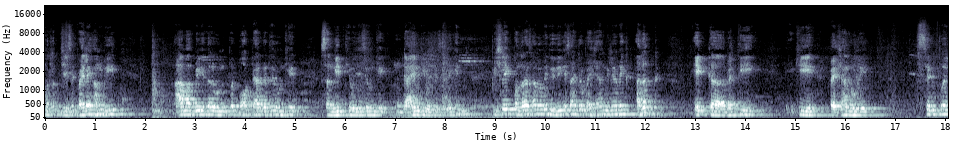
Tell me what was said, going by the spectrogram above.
मतलब जैसे पहले हम भी आम आदमी की तरह उन पर बहुत प्यार करते थे, उनके संगीत की वजह से, उनके गायन की वजह से। लेकिन पिछले पंद्रह सालों में दीदी के साथ जो पहचान मिली और एक अलग, एक व्यक्ति की पहचान हो गई। सिंपल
